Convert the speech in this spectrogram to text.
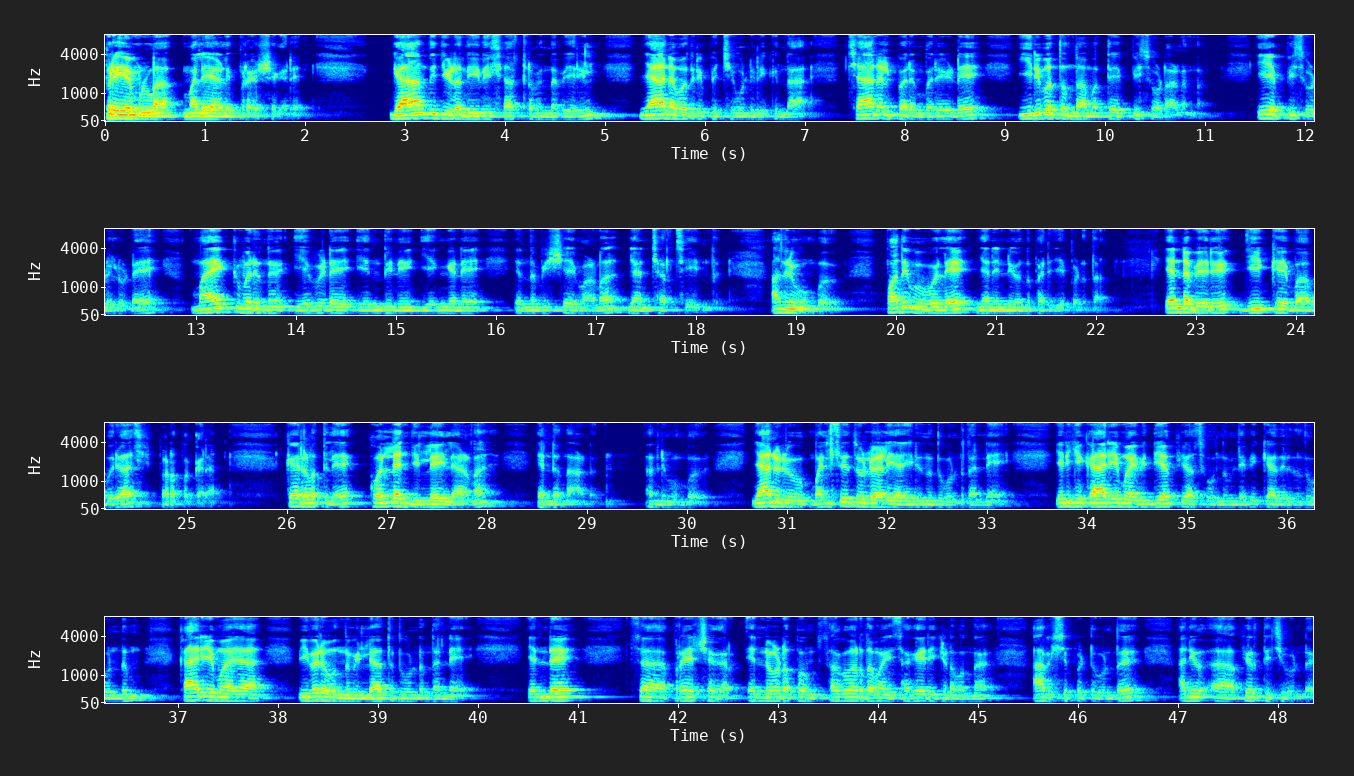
പ്രിയമുള്ള മലയാളി പ്രേക്ഷകരെ ഗാന്ധിജിയുടെ നീതിശാസ്ത്രം എന്ന പേരിൽ ഞാൻ അവതരിപ്പിച്ചു കൊണ്ടിരിക്കുന്ന ചാനൽ പരമ്പരയുടെ ഇരുപത്തൊന്നാമത്തെ എപ്പിസോഡാണെന്ന്. ഈ എപ്പിസോഡിലൂടെ മയക്കുമരുന്ന് എവിടെ എന്തിന് എങ്ങനെ എന്ന വിഷയമാണ് ഞാൻ ചർച്ച ചെയ്യുന്നത്. അതിനു മുമ്പ് പതിവ് പോലെ ഞാൻ എന്നെ ഒന്ന് പരിചയപ്പെടുത്താം. എന്റെ പേര് ജി കെ ബാബുരാജ് പടപ്പക്കര. കേരളത്തിലെ കൊല്ലം ജില്ലയിലാണ് എന്റെ നാട്. അതിനു മുമ്പ്. ഞാനൊരു മത്സ്യത്തൊഴിലാളിയായിരുന്നത് കൊണ്ട് തന്നെ എനിക്ക് കാര്യമായ വിദ്യാഭ്യാസമൊന്നും ലഭിക്കാതിരുന്നത് കൊണ്ടും കാര്യമായ വിവരമൊന്നും ഇല്ലാത്തത് കൊണ്ടും തന്നെ എന്റെ പ്രേക്ഷകർ എന്നോടൊപ്പം സൗഹാർദ്ദമായി സഹകരിക്കണമെന്ന് ആവശ്യപ്പെട്ടുകൊണ്ട് അനു അഭ്യർത്ഥിച്ചുകൊണ്ട്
